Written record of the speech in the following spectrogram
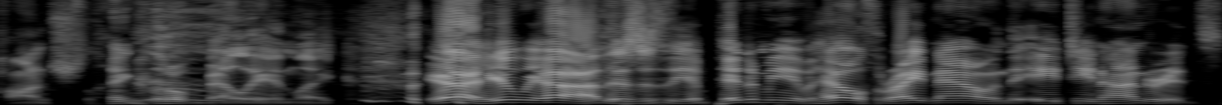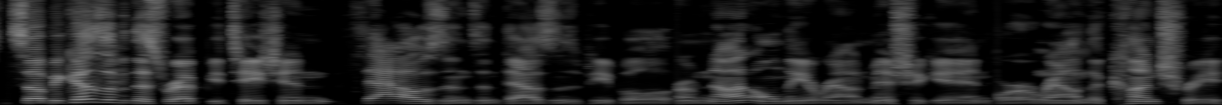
paunch, like little belly, and like, yeah, here we are. This is the epitome of health right now in the 1800s. So because of this reputation, thousands and thousands of people from not only around Michigan or Mm-hmm. around the country,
